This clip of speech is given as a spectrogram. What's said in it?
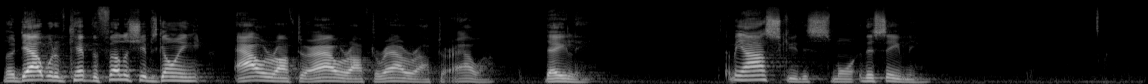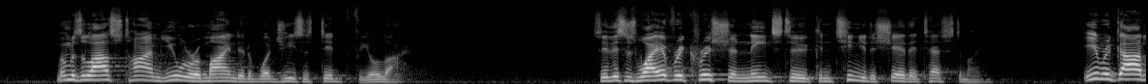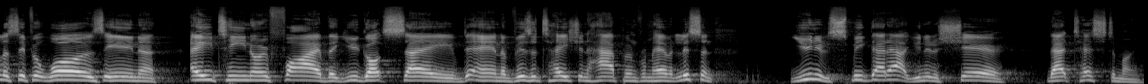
No doubt would have kept the fellowships going hour after hour after hour after hour daily. Let me ask you this, morning, this evening when was the last time you were reminded of what Jesus did for your life? See, this is why every Christian needs to continue to share their testimony. Irregardless if it was in 1805 uh, that you got saved and a visitation happened from heaven. Listen, you need to speak that out. You need to share that testimony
